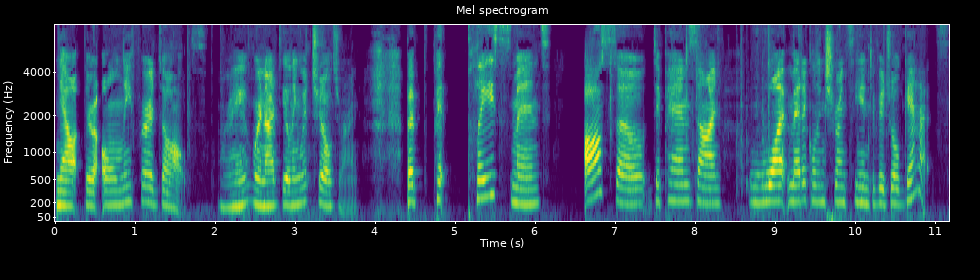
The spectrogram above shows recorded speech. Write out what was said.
Now, they're only for adults, right? We're not dealing with children. But p- placement also depends on what medical insurance the individual gets.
